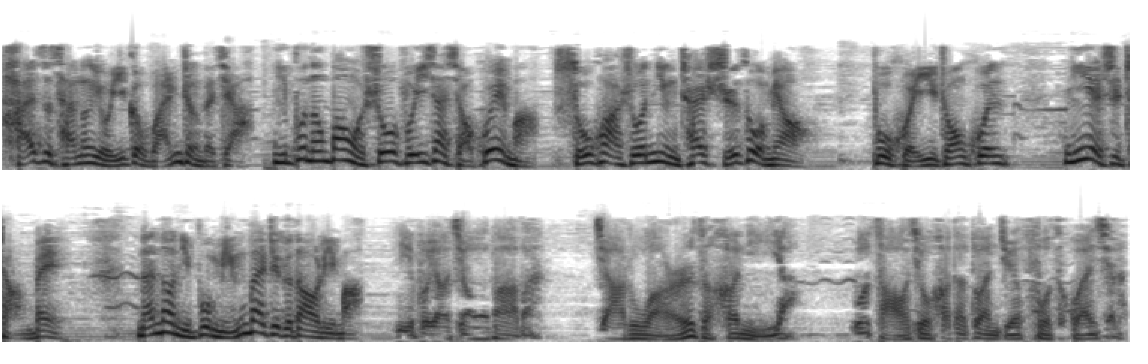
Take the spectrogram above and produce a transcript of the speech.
孩子才能有一个完整的家。你不能帮我说服一下小慧吗？俗话说宁拆十座庙，不毁一桩婚。你也是长辈，难道你不明白这个道理吗？你不要叫我爸爸。假如我儿子和你一样，我早就和他断绝父子关系了。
